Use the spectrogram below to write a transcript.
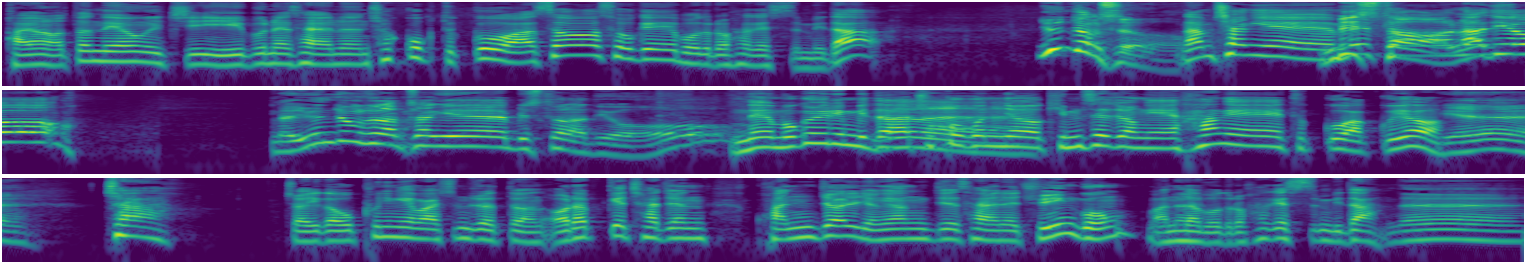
과연 어떤 내용일지 이분의 사연은 첫 곡 듣고 와서 소개해 보도록 하겠습니다. 윤정수 남창희의 미스터 라디오. 네, 윤정수 남창희의 미스터 라디오. 네, 목요일입니다. 네네. 첫 곡은요. 김세정의 항해 듣고 왔고요. 예. 자, 저희가 오프닝에 말씀드렸던 어렵게 찾은 관절 영양제 사연의 주인공 만나보도록 하겠습니다. 네.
